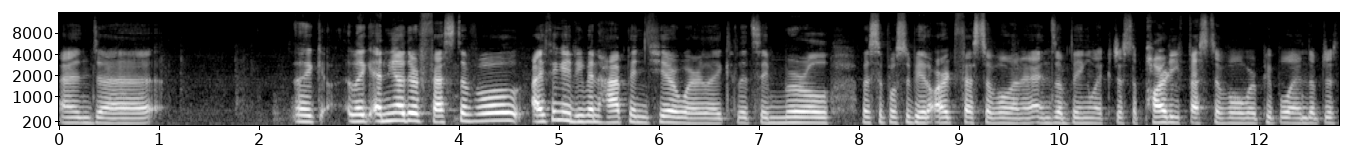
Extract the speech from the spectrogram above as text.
And uh, like like any other festival, I think it even happened here where like let's say Mural was supposed to be an art festival and it ends up being like just a party festival where people end up just.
